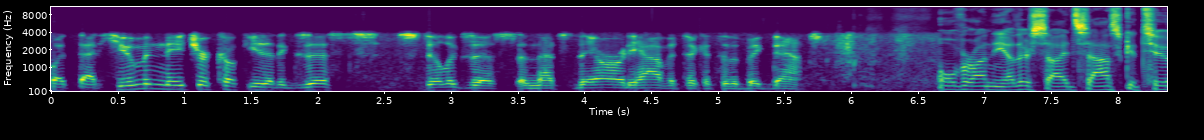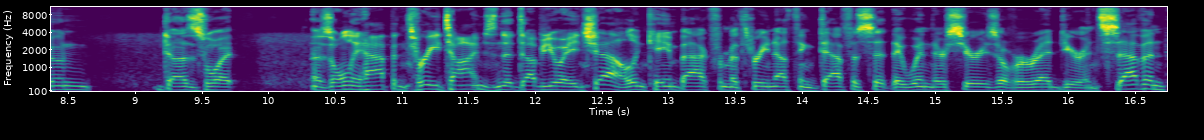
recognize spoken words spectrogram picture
but that human nature cookie that exists still exists, and that's they already have a ticket to the big dance. Over on the other side, Saskatoon does what has only happened three times in the WHL and came back from a 3 0 deficit. They win their series over Red Deer in seven.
